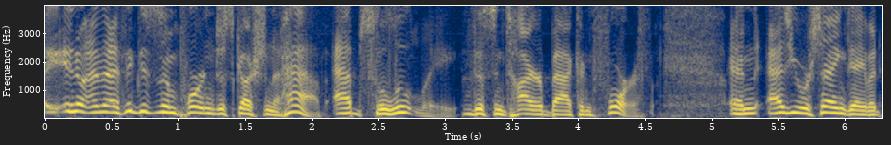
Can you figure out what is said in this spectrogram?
you know, and I think this is an important discussion to have. Absolutely, this entire back and forth. And as you were saying, David,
